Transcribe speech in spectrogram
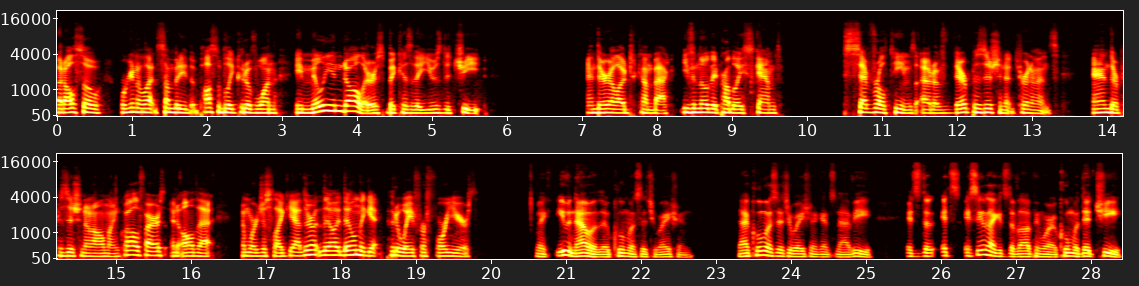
but also we're going to let somebody that possibly could have won a million dollars because they used a cheat and they're allowed to come back even though they probably scammed several teams out of their position at tournaments and their position in online qualifiers and all that and we're just like yeah they're they they only get put away for 4 years like even now with the Akuma situation, that Akuma situation against Navi, it's the it's it seems like it's developing where Akuma did cheat,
